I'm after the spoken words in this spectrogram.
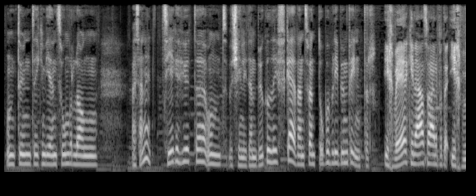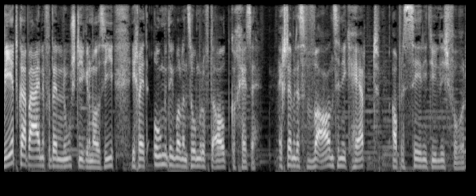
und tun irgendwie einen Sommer lang, weiss auch nicht, Ziegen hüten und wahrscheinlich dann Bügellift geben, wenn sie oben bleiben im Winter. Ich wäre genauso einer von den, ich werde glaube einer von diesen Aussteigern mal sein. Ich werde unbedingt mal einen Sommer auf der Alp käsen. Ich stelle mir das wahnsinnig hart, aber sehr idyllisch vor.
